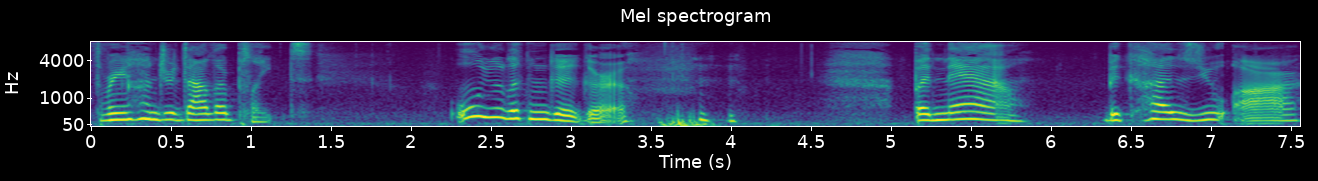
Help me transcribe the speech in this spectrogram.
$300 plate. Ooh, you looking good, girl. but now, because you are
